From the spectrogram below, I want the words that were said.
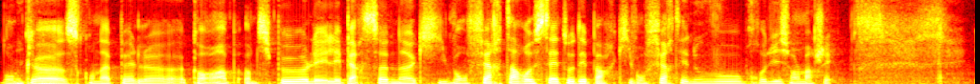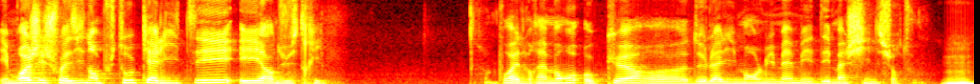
Donc euh, ce qu'on appelle euh, quand, un, un petit peu les, les personnes qui vont faire ta recette au départ, qui vont faire tes nouveaux produits sur le marché. Et moi j'ai choisi dans plutôt qualité et industrie pour être vraiment au cœur de l'aliment lui-même et des machines surtout. Mhm.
